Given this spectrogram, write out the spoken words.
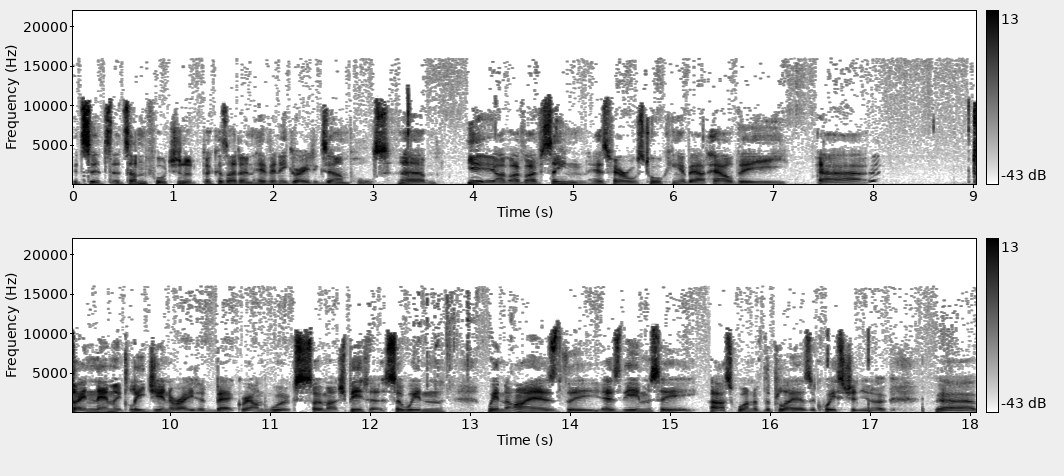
It's it's it's unfortunate because I don't have any great examples. Um, yeah, I've, I've seen as Farrell's talking about how the uh, dynamically generated background works so much better. So when when I as the as the MC ask one of the players a question, you know, uh,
